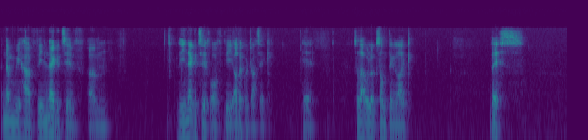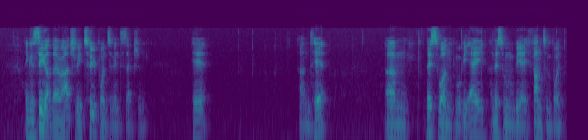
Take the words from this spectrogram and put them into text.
and then we have the negative um, the negative of the other quadratic here so that will look something like this you can see that there are actually two points of intersection here and here um, this one will be A and this one will be a phantom point. point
